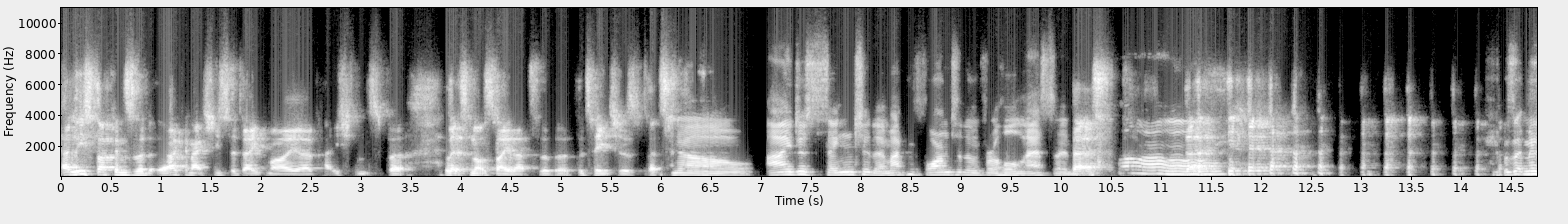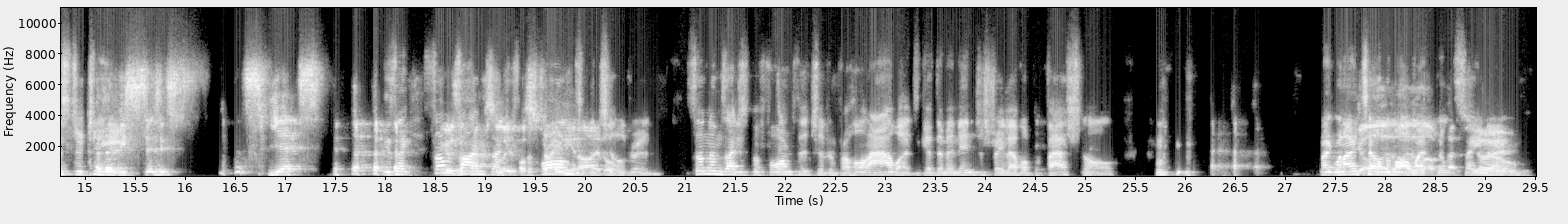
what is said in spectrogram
At least I can I can actually sedate my uh, patients, but let's not say that to the, the teachers. No, I just sing to them. I perform to them for a whole lesson. that's. Oh, That, was it Mr. G? yes. He's like, He sometimes I absolute just perform Australian to the idol. children. Sometimes I just perform to the children for a whole hour to give them an industry level professional. like when I tell them off, I I, don't say show. no.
